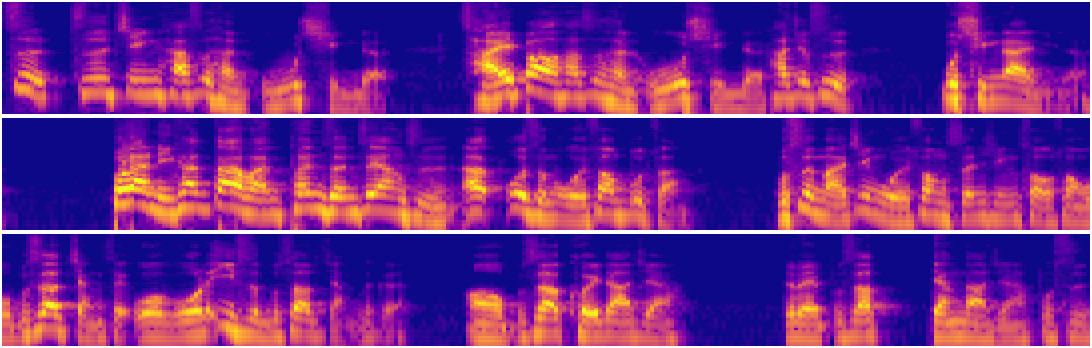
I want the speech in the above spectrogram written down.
是资金它是很无情的，财报它是很无情的，它就是不青睐你了。不然你看大盘喷成这样子，那为什么尾创不涨？不是买进尾创身心受创，我不是要讲这，我我的意思不是要讲这个哦，不是要亏大家，对不对？不是要刁大家，不是，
